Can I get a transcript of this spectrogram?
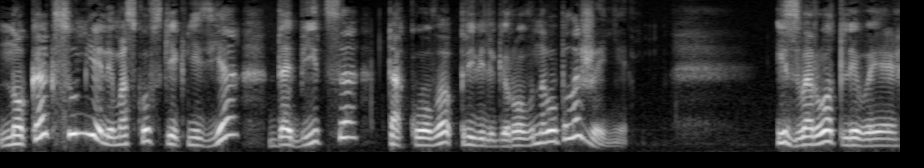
Но как сумели московские князья добиться такого привилегированного положения? Изворотливые,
